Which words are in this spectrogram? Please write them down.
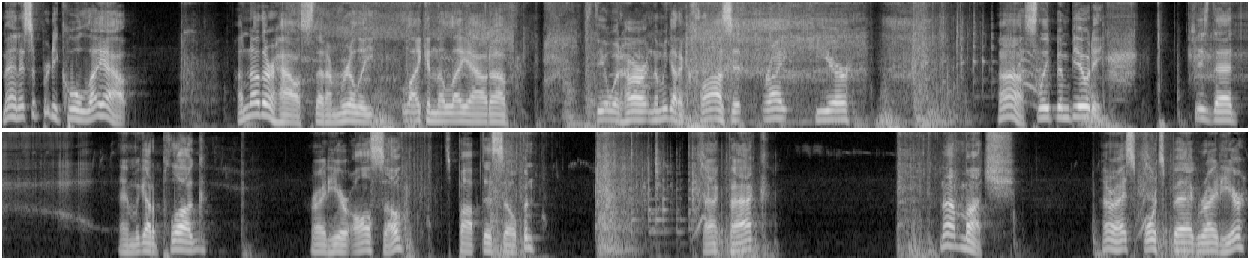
Man, it's a pretty cool layout. Another house that I'm really liking the layout of. Let's deal with her. And then we got a closet right here. Ah, Sleeping Beauty. She's dead. And we got a plug right here also. Let's pop this open. Backpack. Not much. All right, sports bag right here.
